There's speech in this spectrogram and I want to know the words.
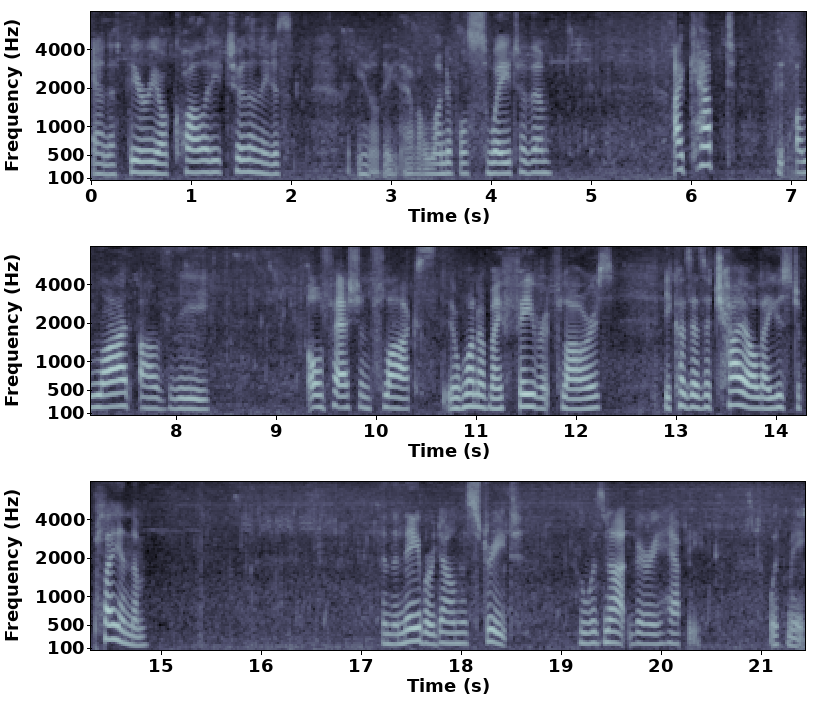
and ethereal quality to them. They just you know, they have a wonderful sway to them. I kept a lot of the old-fashioned phlox. They're one of my favorite flowers because as a child I used to play in them. And the neighbor down the street, who was not very happy with me.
